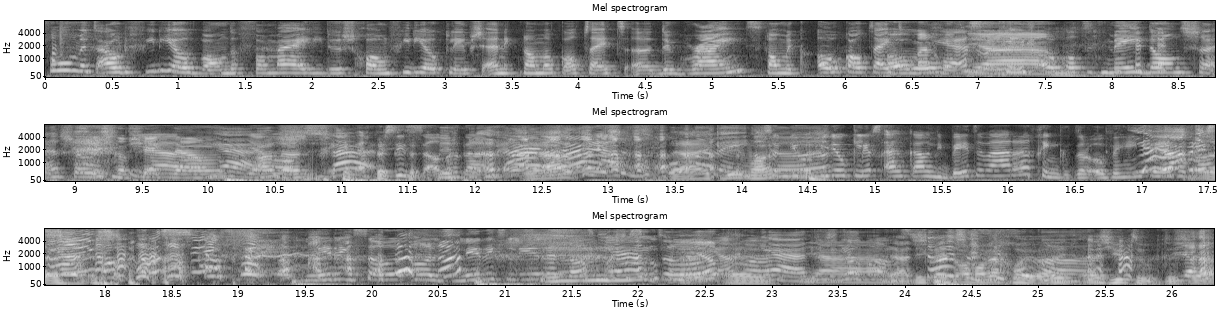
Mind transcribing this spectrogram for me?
vol met oude videobanden van mij, die dus gewoon videoclips. En ik nam ook altijd eh The Grind, nam ik ook altijd Oh mijn op. god, Yes. Dan ging ja. ik ook altijd meedansen en zo. Dus Disco Shakedown, Ja, Ja, alles. Ik heb precies hetzelfde gedaan. Ja. Ja, ik er nieuwe videoclips uitkwamen die beter waren, ging ik er overheen Ja, precies. Lyrics lyrics leren, dat is Ja, toch? Ja, Ja. Ja, Ja. die kan je is ze allemaal het weggooien. Dat is YouTube, dus ja. Ja,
